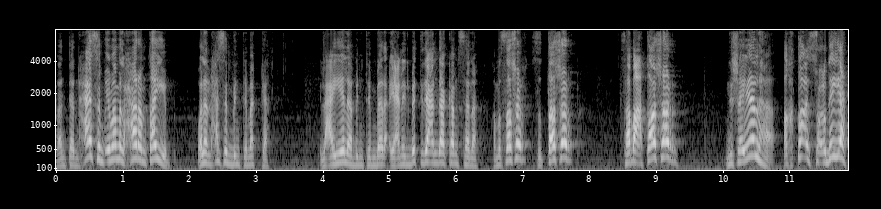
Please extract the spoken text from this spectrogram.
فأنت نحاسب إمام الحرم طيب ولا نحاسب بنت مكة. العيلة بنت امبارح يعني البت دي عندها كام سنة؟ 15 16 17 نشيلها. أخطاء السعودية؟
